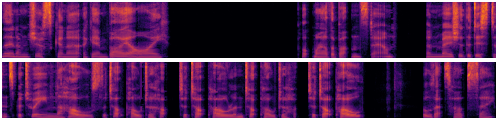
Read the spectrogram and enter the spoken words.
Then I'm just going to, again by eye, pop my other buttons down and measure the distance between the holes, the top hole to, to top hole and top hole to, to top hole oh that's hard to say,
